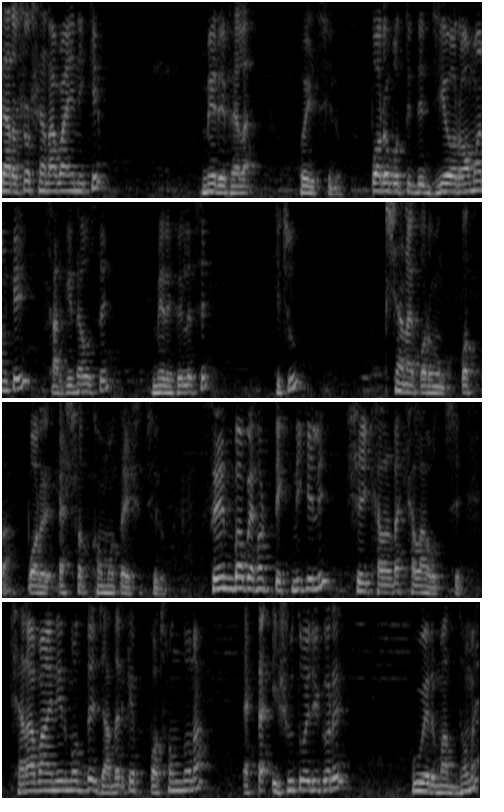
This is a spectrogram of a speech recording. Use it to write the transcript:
তেরোশো সেনাবাহিনীকে মেরে ফেলা হয়েছিল। পরবর্তীতে জিও রহমানকেই সার্কিট হাউসে মেরে ফেলেছে কিছু সেনা কর্মকর্তা পরে এরশাদ ক্ষমতা এসেছিল। সেমভাবে এখন টেকনিক্যালি সেই খেলাটা খেলা হচ্ছে। সেনাবাহিনীর মধ্যে যাদেরকে পছন্দ না, একটা ইস্যু তৈরি করে কুয়ের মাধ্যমে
